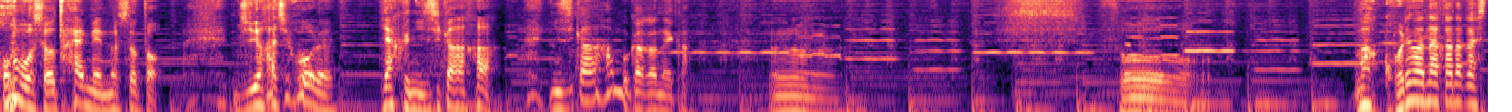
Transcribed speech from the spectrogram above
ほぼ初対面の人と、18ホール、約2時間半。2時間半もかかんないか。うん。そう。まあ、これはなかなか一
